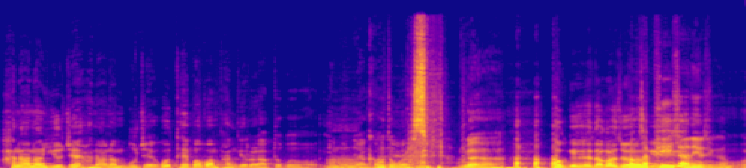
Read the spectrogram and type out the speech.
하나는 유죄, 하나는 무죄고 대법원 판결을 앞두고 있는 아, 양반이에요. 그것도 몰랐습니다. 네. 거기에다가 저기 형사 피의자네요, 지금? 예.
